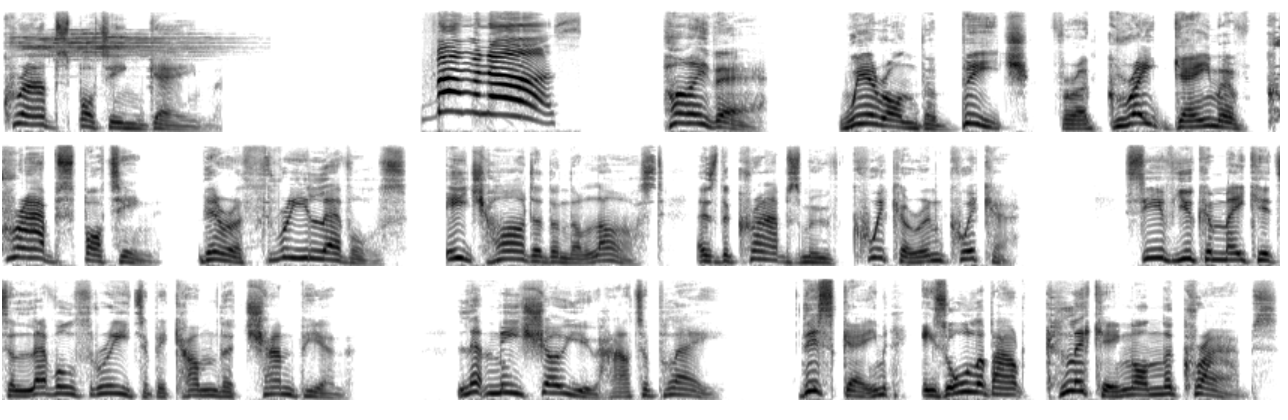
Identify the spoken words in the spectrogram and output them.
Crab spotting game. Vámonos! Hi there! We're on the beach for a great game of crab spotting. There are three levels, each harder than the last, as the crabs move quicker and quicker. See if you can make it to level three to become the champion. Let me show you how to play. This game is all about clicking on the crabs.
